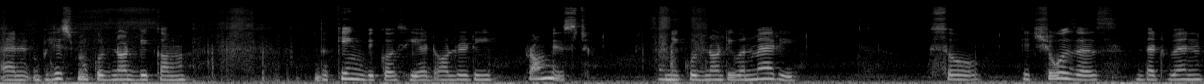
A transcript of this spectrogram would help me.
And Bhishma could not become the king because he had already promised and he could not even marry. So it shows us that when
